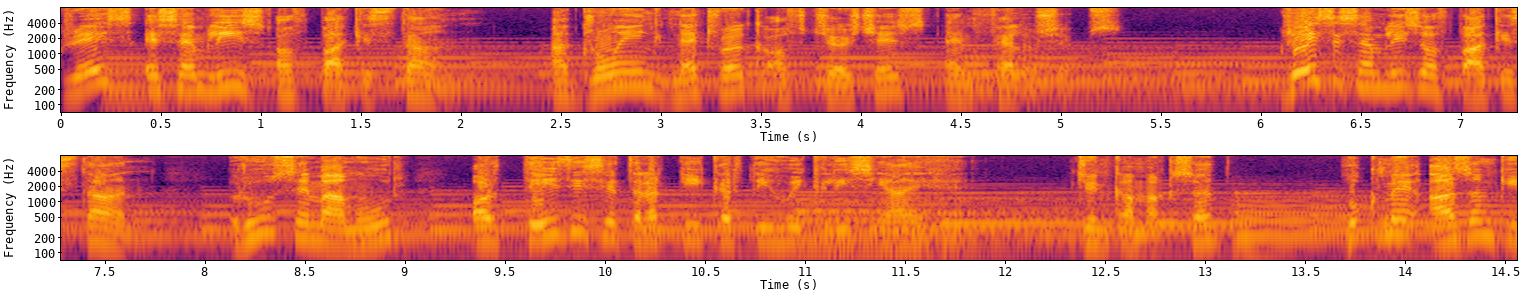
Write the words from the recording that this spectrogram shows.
Grace Assemblies of Pakistan, a growing network of churches and fellowships. Grace Assemblies of Pakistan रूह से मामूर और तेज़ी से तरक्की करती हुई कलीसियाएँ हैं जिनका मकसद हुक्म आज़म की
